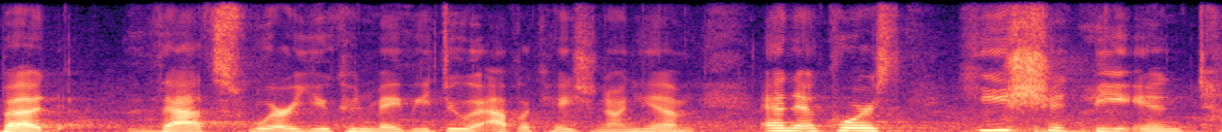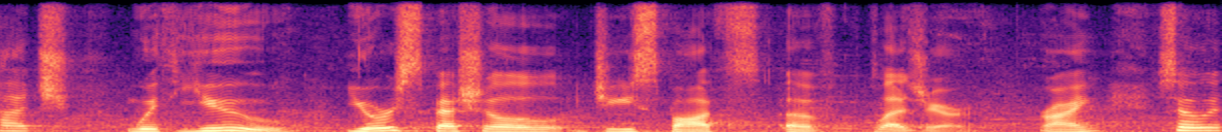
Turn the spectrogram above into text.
but that's where you can maybe do application on him. And of course, he should be in touch with you, your special G spots of pleasure, right? So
